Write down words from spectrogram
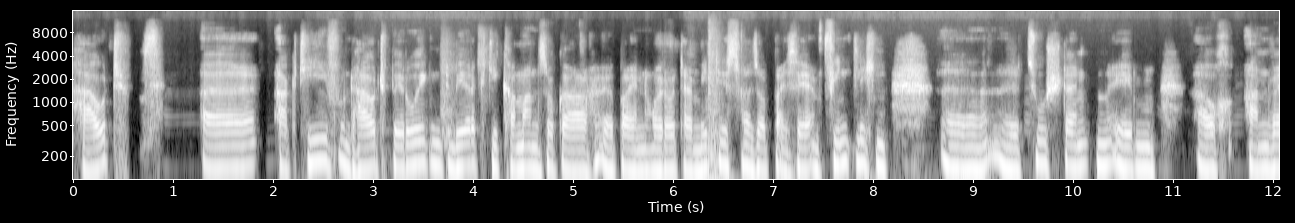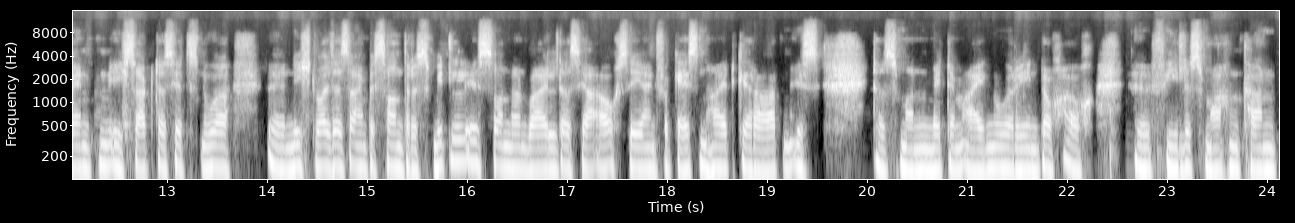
Haut aktiv und hautberuhigend wirkt. Die kann man sogar äh, bei Neurodermitis, also bei sehr empfindlichen äh Zuständen eben auch anwenden. Ich sage das jetzt nur äh, nicht, weil das ein besonderes Mittel ist, sondern weil das ja auch sehr in Vergessenheit geraten ist, dass man mit dem Eigenurin doch auch äh, vieles machen kann.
